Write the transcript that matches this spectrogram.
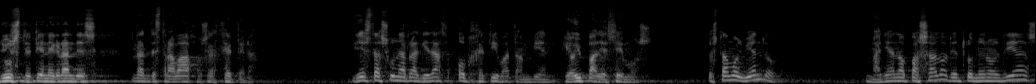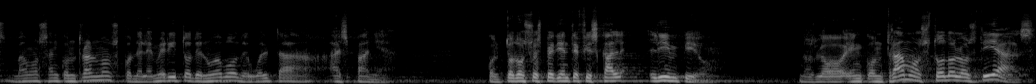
Juste tiene grandes, grandes trabajos, etc. Y esta es una realidad objetiva también, que hoy padecemos. Lo estamos viendo. Mañana pasado, dentro de unos días, vamos a encontrarnos con el emérito de nuevo de vuelta a España, con todo su expediente fiscal limpio. Nos lo encontramos todos los días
